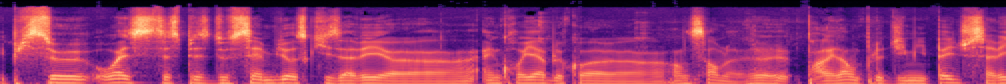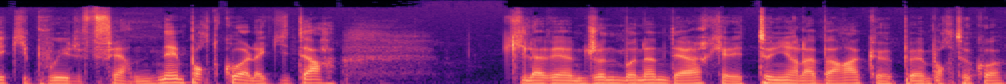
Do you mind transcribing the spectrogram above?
et puis ce, ouais, cette espèce de symbiose qu'ils avaient euh, incroyable quoi, ensemble. Par exemple, Jimmy Page savait qu'il pouvait faire n'importe quoi à la guitare, qu'il avait un John Bonham derrière qui allait tenir la baraque, peu importe quoi.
